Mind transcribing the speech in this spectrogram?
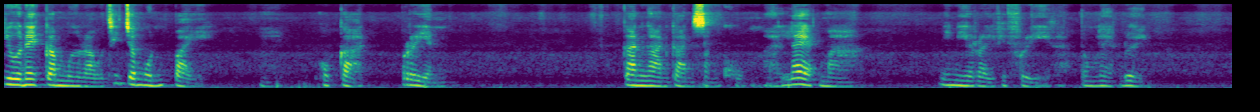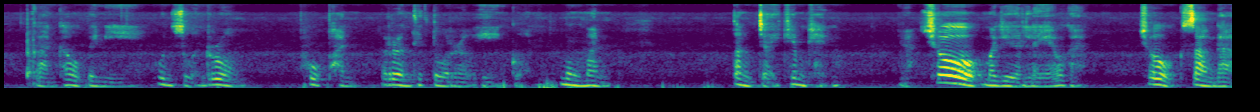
อยู่ในกำมือเราที่จะหมุนไปโอกาสเปลี่ยน การงานการสังคมแลกมา ไม่มีอะไรฟรีๆค่ะ ต้องแลกด้วย การเข้าไปมีหุ้นส่วนร่วมผูกพันเริ่มที่ตัวเราเองก่อน มุ่งมั่น ตั้งใจเข้มแข็ง โชคมาเยือนแล้วค่ะ โชคสร้างได้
